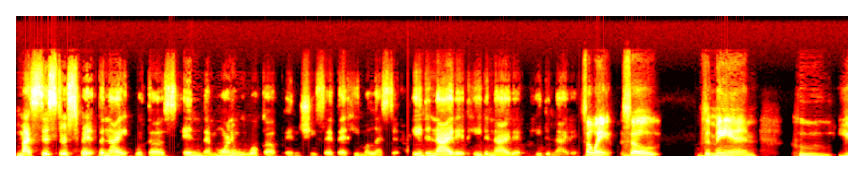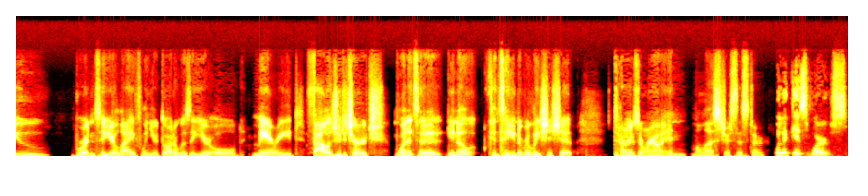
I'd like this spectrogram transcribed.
my sister spent the night with us. And that morning we woke up and she said that he molested her. He denied it. He denied it. He denied it. So, wait, so the man who you brought into your life when your daughter was a year old, married, followed you to church, wanted to, you know, continue the relationship, turns around and molests your sister? Well, it gets worse.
